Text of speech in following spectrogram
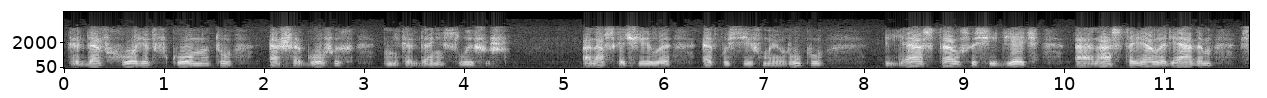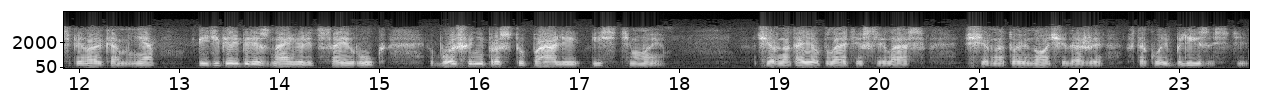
когда входят в комнату, а шагов их никогда не слышишь». Она вскочила, отпустив мою руку. Я остался сидеть, а она стояла рядом, спиной ко мне, — и теперь белизна ее лица и рук больше не проступали из тьмы. Чернота ее платья слилась с чернотой ночи даже в такой близости.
